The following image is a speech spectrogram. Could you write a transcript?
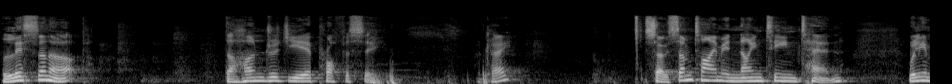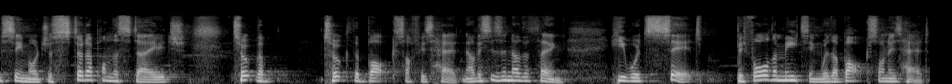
Listen Up, the Hundred Year Prophecy. Okay? So, sometime in 1910, William Seymour just stood up on the stage, took the, took the box off his head. Now, this is another thing. He would sit before the meeting with a box on his head.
